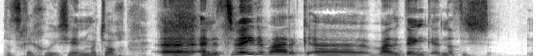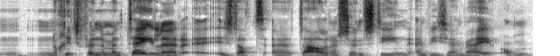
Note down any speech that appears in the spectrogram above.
Dat is geen goede zin, maar toch. Eh, en het tweede waar ik, eh, waar ik denk, en dat is nog iets fundamenteler, eh, is dat eh Thaler en Sunstein. En wie zijn wij om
